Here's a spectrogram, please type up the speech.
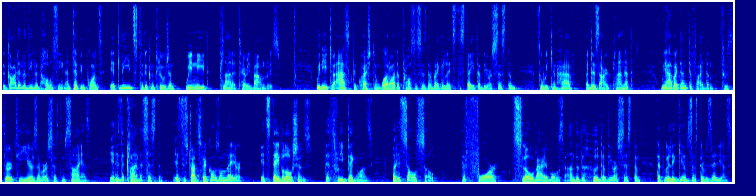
the Garden of Eden, the Holocene, and tipping points, it leads to the conclusion we need planetary boundaries. We need to ask the question, what are the processes that regulates the state of the Earth system so we can have a desired planet? We have identified them through 30 years of Earth system science. It is the climate system, it's the stratospheric ozone layer, it's stable oceans, the three big ones, but it's also the four slow variables under the hood of the Earth system that really gives us the resilience.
